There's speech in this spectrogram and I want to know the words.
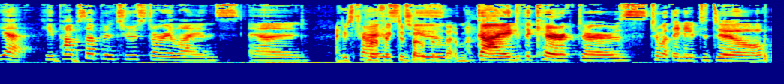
Yeah, he pops up in two storylines and and he's tries perfect in to both of them. guide the characters to what they need to do.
